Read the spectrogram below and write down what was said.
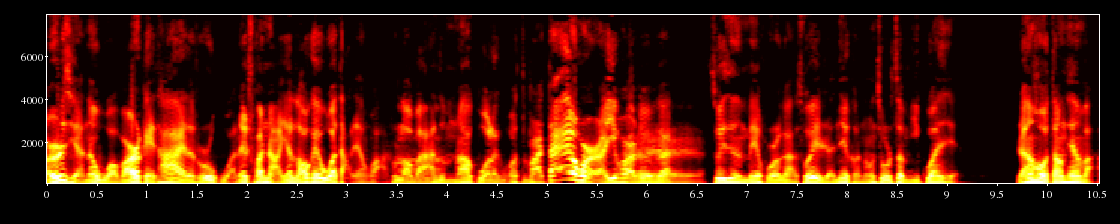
而且呢，我玩给他爱的时候，我那船长也老给我打电话，说啊老板怎么着，过来我玩待会儿啊，一块儿对不对？最近没活干，所以人家可能就是这么一关系。然后当天晚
